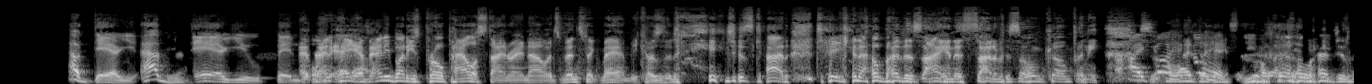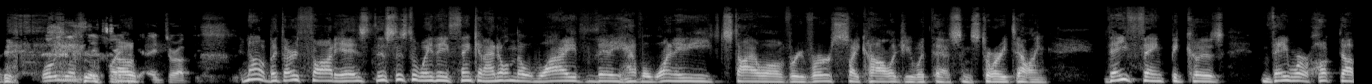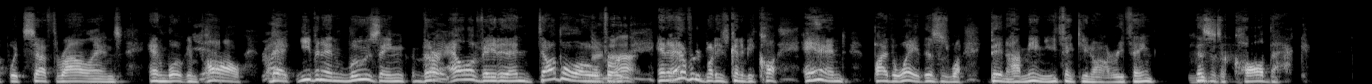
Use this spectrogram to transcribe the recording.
How dare you? How dare you, Ben? If any, that hey, if anybody's pro Palestine right now, it's Vince McMahon because of- he just got taken out by the Zionists out of his own company. All right, go ahead, go ahead, Steve. Allegedly. What were you going to say before I interrupted? you? No, but their thought is this is the way they think, and I don't know why they have a 180 style of reverse psychology with this and storytelling. They think because they were hooked up with Seth Rollins and Logan Yeah, Paul right. that even in losing, they're Right. elevated and double over, and Yeah. everybody's going to be caught. And by the way, this is what Ben Hamin, you think you know everything. This is a callback.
